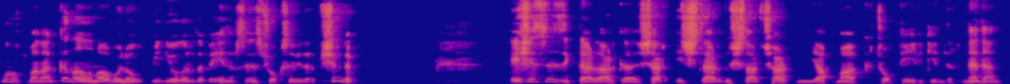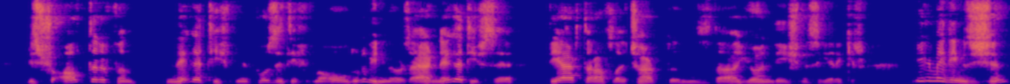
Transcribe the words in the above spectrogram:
unutmadan kanalıma abone olup videoları da beğenirseniz çok sevinirim. Şimdi eşitsizliklerde arkadaşlar içler dışlar çarpımı yapmak çok tehlikelidir. Neden? Biz şu alt tarafın negatif mi pozitif mi olduğunu bilmiyoruz. Eğer negatifse diğer tarafla çarptığımızda yön değişmesi gerekir. Bilmediğimiz için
